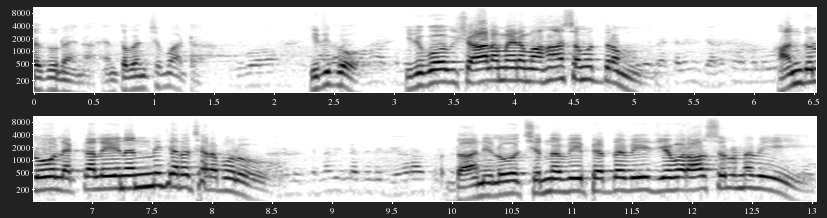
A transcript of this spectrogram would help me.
చదువు నాయన ఎంత మంచి మాట. ఇదిగో. ఇదిగో విశాలమైన మహాసముద్రం. అందులో లెక్కలేనన్ని జరచరములు. దానిలో చిన్నవి పెద్దవి జీవరాశులు దానిలో చిన్నవి పెద్దవి జీవరాశులున్నవి.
